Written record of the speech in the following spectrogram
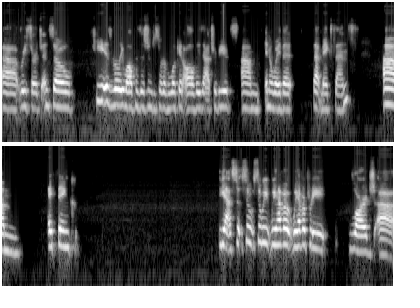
uh, research. And so he is really well positioned to sort of look at all these attributes um, in a way that that makes sense. Um, i think yeah so so so we, we have a we have a pretty large uh,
